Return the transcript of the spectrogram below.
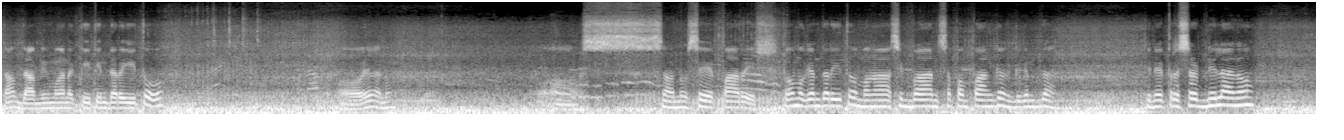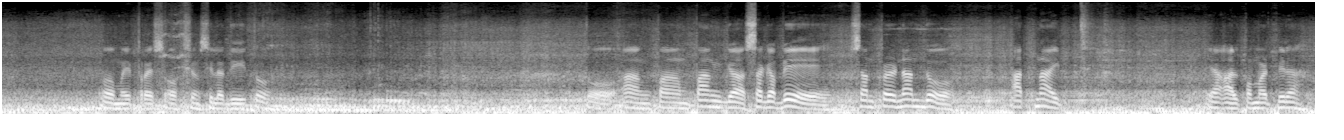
Tao, daming mga nagtitinda rito. Oh, oh ayan, no? Oh, San Jose Parish. Oh, maganda rito, mga simbahan sa Pampanga, ang gaganda. Pine-preserve nila, no? Oh, may press option sila dito. Ito ang Pampanga sa gabi, San Fernando at night. Yan, Alphamart nila.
